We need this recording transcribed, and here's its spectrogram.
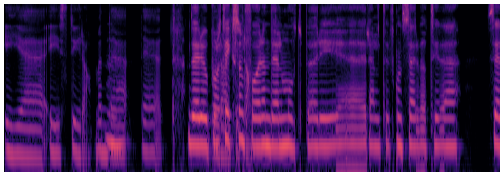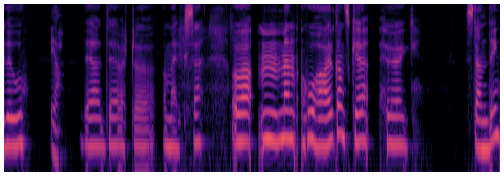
i, eh, i styra. Men det, Mm. det Det er jo politikk som får en del motbør i eh, relativt konservative CDO. Ja. Det, det er verdt å, å merke seg. Og, mm, men hun har ganske høy standing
